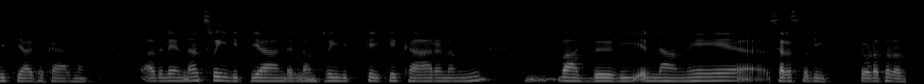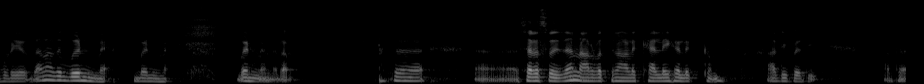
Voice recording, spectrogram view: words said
வித்யாக காரணம். அதில் என்ன? ஸ்ரீ வித்யாண்டெல்லாம் ஸ்ரீ வித்யைக்கு காரணம் வாக்தேவி எல்லாமே சரஸ்வதியோட தொடர்புடையது தான். அது வெண்மை வெண்மை வெண்மை நிறம். அப்போ சரஸ்வதி தான் அறுபத்தி நாலு கலைகளுக்கும் அதிபதி. அப்போ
